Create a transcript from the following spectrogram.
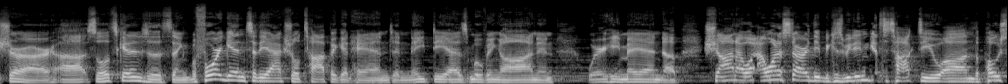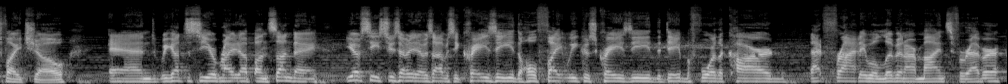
sure are. Uh, so let's get into this thing. Before we get into the actual topic at hand and Nate Diaz moving on and where he may end up, Shaun, I want to start with you because we didn't get to talk to you on the post fight show. And we got to see your write up on Sunday. UFC 270 was obviously crazy. The whole fight week was crazy. The day before the card, that Friday will live in our minds forever.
